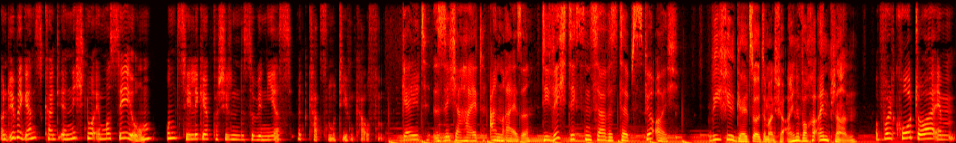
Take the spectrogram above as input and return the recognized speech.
Und übrigens könnt ihr nicht nur im Museum unzählige verschiedene Souvenirs mit Katzenmotiven kaufen. Geld, Sicherheit, Anreise. Die wichtigsten Service-Tipps für euch. Wie viel Geld sollte man für eine Woche einplanen? Obwohl Kotor im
